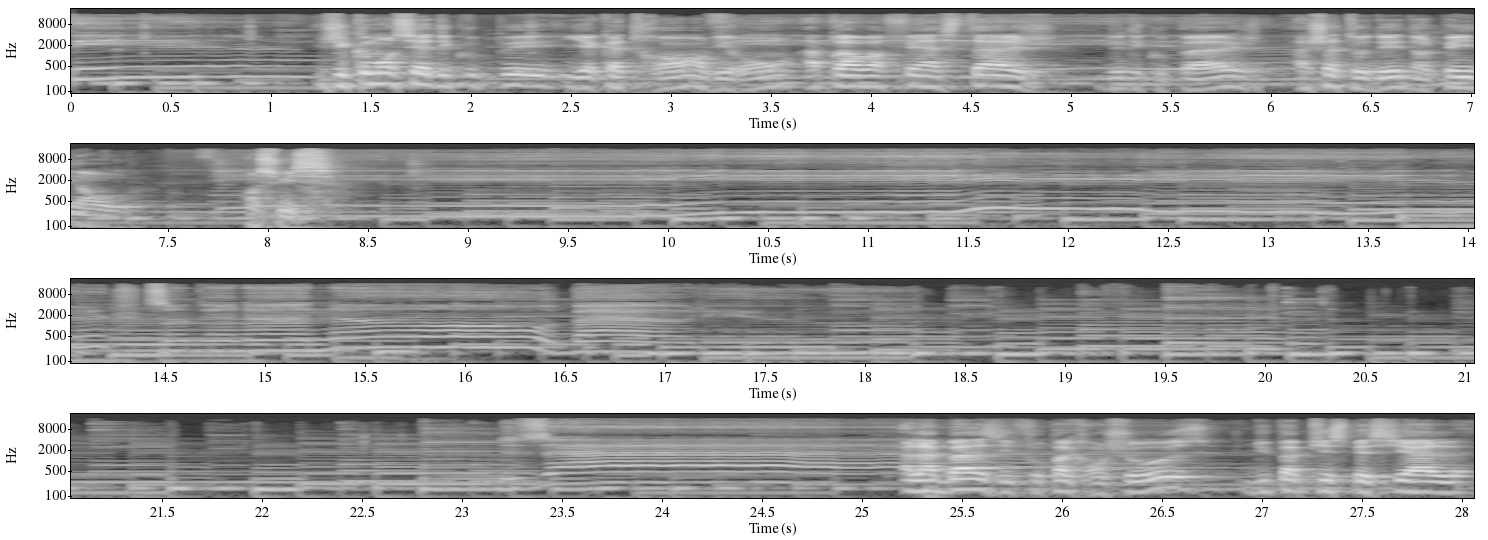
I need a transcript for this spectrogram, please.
J'ai commencé à découper il y a 4 ans environ, après avoir fait un stage de découpage à Châteaudet dans le pays d'en haut, en Suisse. À la base, il ne faut pas grand-chose. Du papier spécial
